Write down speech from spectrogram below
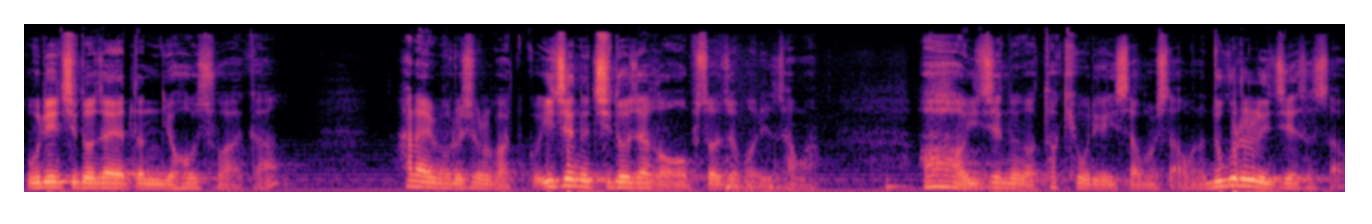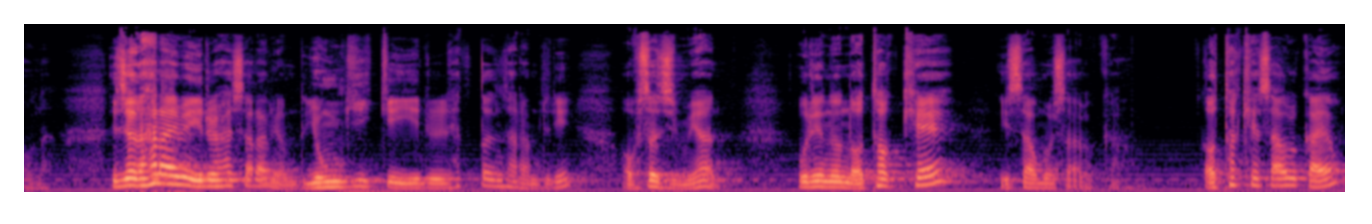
우리의 지도자였던 여호수아가 하나님의 부르심을 받고 이제는 지도자가 없어져 버린 상황. 아, 이제는 어떻게 우리가 이 싸움을 싸우나? 누구를 의지해서 싸우나? 이제는 하나님의 일을 할 사람이 없는데 용기 있게 일을 했던 사람들이 없어지면 우리는 어떻게 이 싸움을 싸울까? 어떻게 싸울까요?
